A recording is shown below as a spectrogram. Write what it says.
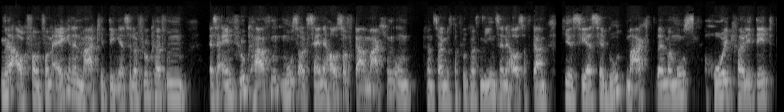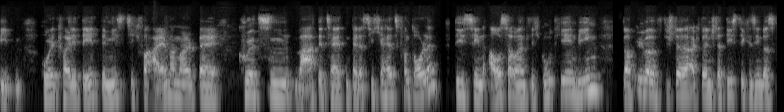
Ja, auch vom, vom eigenen Marketing. Also der Flughafen, also ein Flughafen muss auch seine Hausaufgaben machen und kann sagen, dass der Flughafen Wien seine Hausaufgaben hier sehr, sehr gut macht, weil man muss hohe Qualität bieten. Hohe Qualität bemisst sich vor allem einmal bei kurzen Wartezeiten bei der Sicherheitskontrolle. Die sind außerordentlich gut hier in Wien. Ich glaube, über die aktuellen Statistiken sind das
